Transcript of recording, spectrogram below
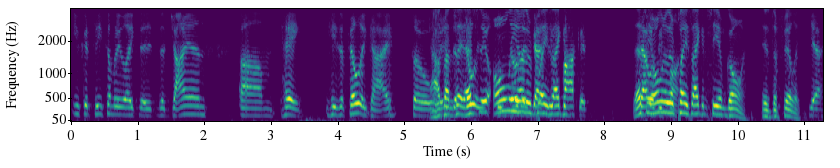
you could see somebody like the the Giants. Um, hey, he's a Philly guy, so I was about to say, that's the only other place I can- pockets, That's that the only other fun. place I can see him going is to Philly. Yeah,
